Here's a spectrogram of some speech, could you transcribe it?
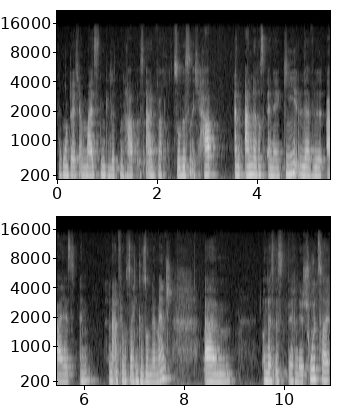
worunter ich am meisten gelitten habe, ist einfach zu wissen, ich habe ein anderes Energielevel als ein, in Anführungszeichen, gesunder Mensch. Ähm, und das ist während der Schulzeit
